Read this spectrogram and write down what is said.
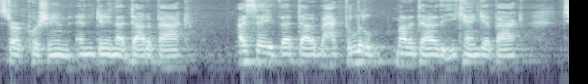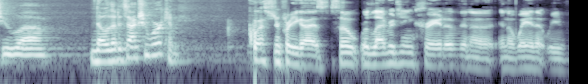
start pushing and getting that data back. I say that data back, the little amount of data that you can get back to uh, know that it's actually working. Question for you guys. So we're leveraging creative in a in a way that we've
